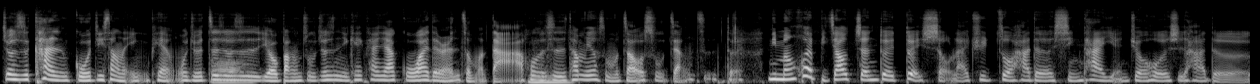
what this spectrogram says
就是看国际上的影片，我觉得这就是有帮助。就是你可以看一下国外的人怎么打，或者是他们用什么招数这样子。对，你们会比较针对对手来去做他的形态研究，或者是他的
